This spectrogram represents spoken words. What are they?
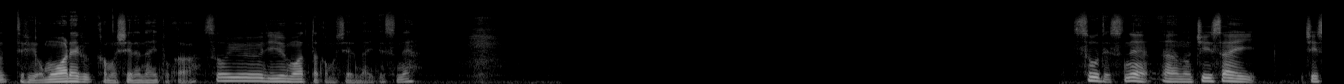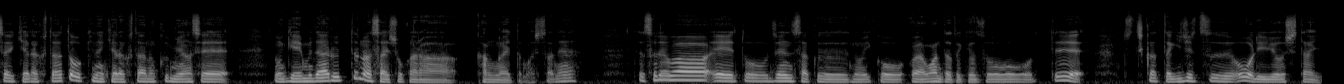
うっていうふうに思われるかもしれないとかそういう理由もあったかもしれないですね。そうですねあの小さい小さいキャラクターと大きなキャラクターの組み合わせのゲームであるっていうのは最初から考えてましたね。でそれは、えーと、前作の以降「ワンダと巨像」で培った技術を利用したいっ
